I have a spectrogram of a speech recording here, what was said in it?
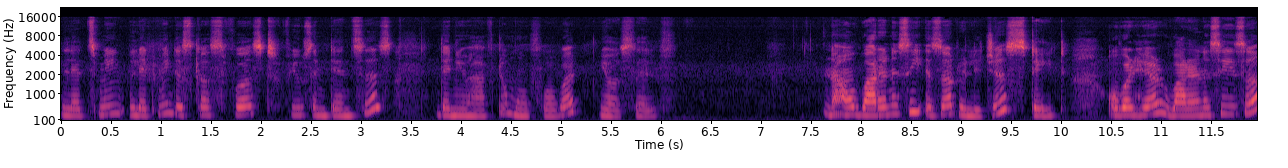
let's me let me discuss first few sentences then you have to move forward yourself. Now Varanasi is a religious state. Over here Varanasi is a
